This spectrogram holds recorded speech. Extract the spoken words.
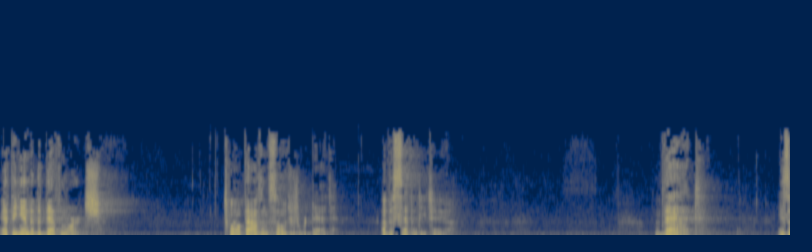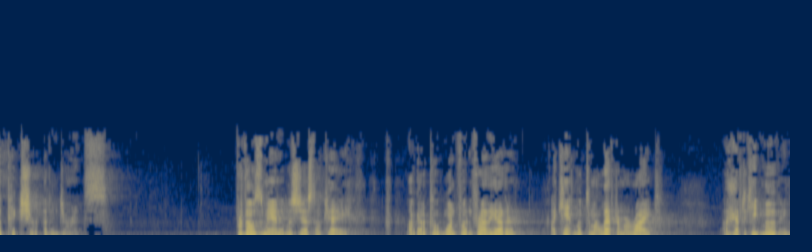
At the end of the death march, 12,000 soldiers were dead of the 72. That is a picture of endurance. For those men, it was just, okay, I've got to put one foot in front of the other. I can't look to my left or my right. I have to keep moving.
